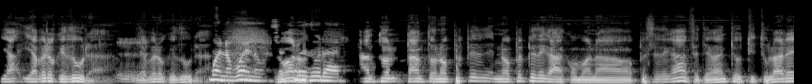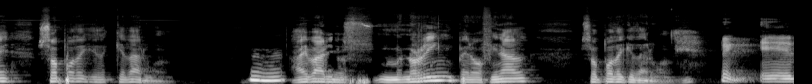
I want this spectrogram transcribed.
E a, e a ver o que dura, e a ver o que dura. Bueno, bueno, se bueno pode durar. Tanto, tanto no, PP, no PPDG como na PSDG, efectivamente, o titular é só pode quedar un. Uh -huh. Hai varios no ring, pero ao final só pode quedar un. Ben, eh,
